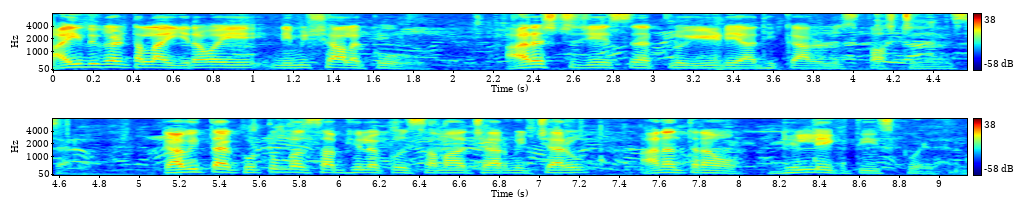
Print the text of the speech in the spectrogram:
ఐదు గంటల ఇరవై నిమిషాలకు అరెస్టు చేసినట్లు ఈడీ అధికారులు స్పష్టం చేశారు. కవిత కుటుంబ సభ్యులకు సమాచారం ఇచ్చారు. అనంతరం ఢిల్లీకి తీసుకువెళ్ళారు.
